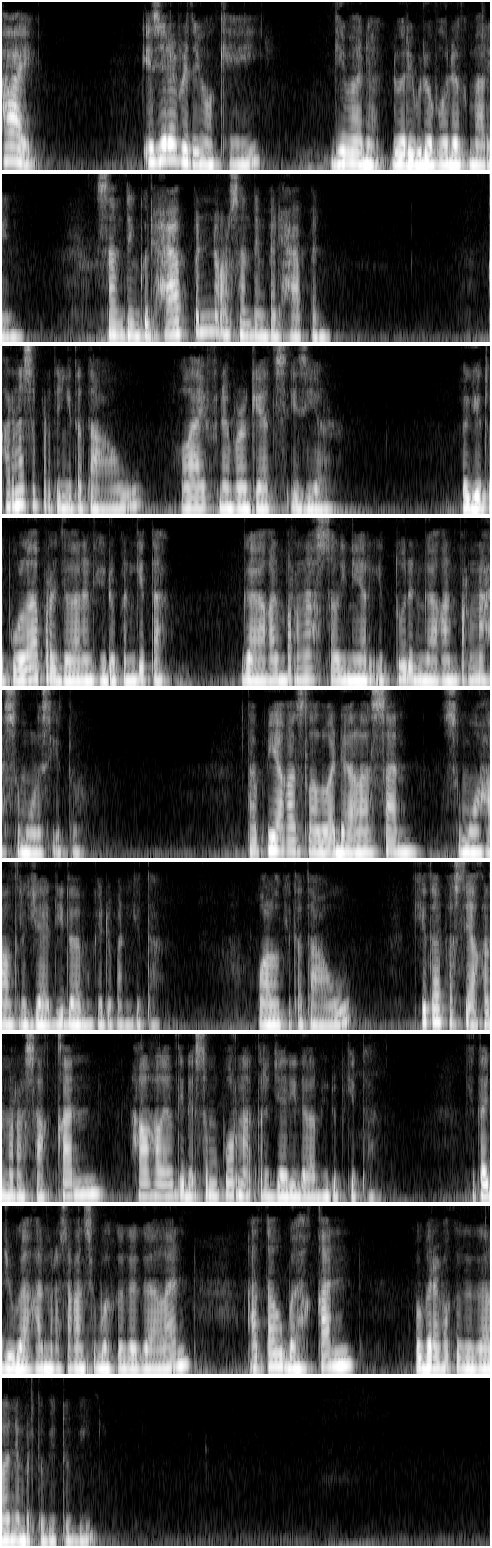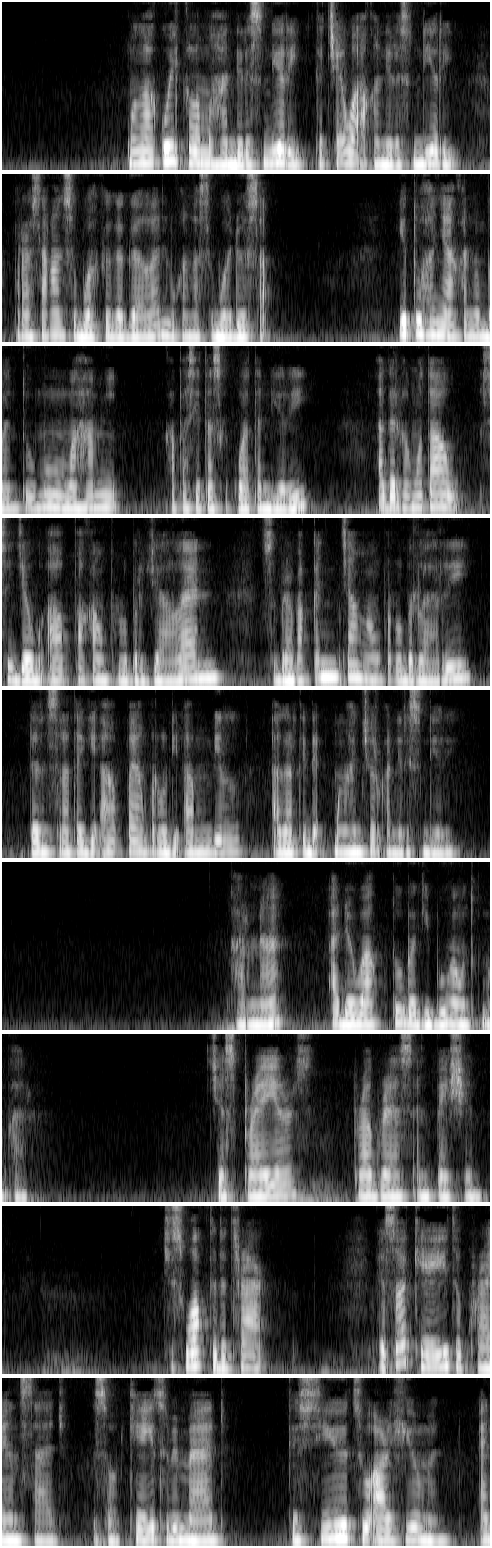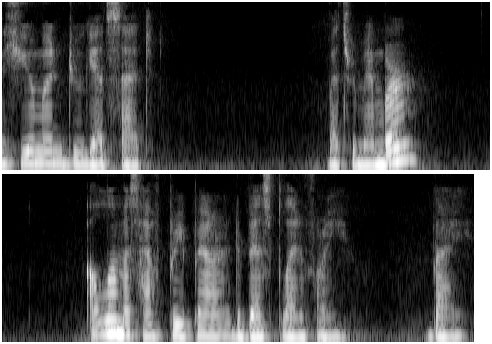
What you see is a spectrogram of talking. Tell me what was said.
Hai, is it everything okay? Gimana 2022 kemarin? Something good happen or something bad happen? Karena seperti yang kita tahu, life never gets easier. Begitu pula perjalanan kehidupan kita. Gak akan pernah selinier itu dan gak akan pernah semulus itu. Tapi akan selalu ada alasan semua hal terjadi dalam kehidupan kita. Walau kita tahu, kita pasti akan merasakan hal-hal yang tidak sempurna terjadi dalam hidup kita. Kita juga akan merasakan sebuah kegagalan atau bahkan beberapa kegagalan yang bertubi-tubi. Mengakui kelemahan diri sendiri, kecewa akan diri sendiri, merasakan sebuah kegagalan bukanlah sebuah dosa. Itu hanya akan membantumu memahami kapasitas kekuatan diri agar kamu tahu sejauh apa kamu perlu berjalan, seberapa kencang kamu perlu berlari, dan strategi apa yang perlu diambil agar tidak menghancurkan diri sendiri. Karena ada waktu bagi bunga untuk mekar. Just prayers, progress, and patience. Just walk to the track. It's okay to cry and sad. It's okay to be mad. Cause you too are human, and human do get sad. But remember, Allah must have prepared the best plan for you. Bye.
